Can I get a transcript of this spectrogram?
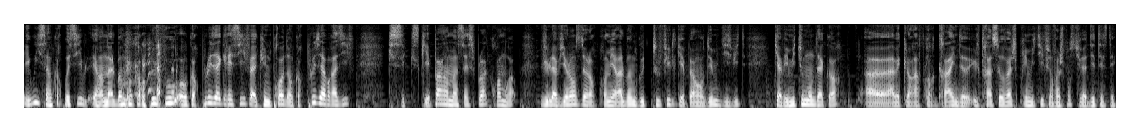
Et oui, c'est encore possible. Et un album encore plus fou, encore plus agressif, avec une prod encore plus abrasif, ce qui n'est pas un mince exploit, crois-moi, vu la violence de leur premier album Good to Feel qui est paru en 2018, qui avait mis tout le monde d'accord. euh, avec leur hardcore grind ultra sauvage, primitif, enfin je pense que tu vas détester.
